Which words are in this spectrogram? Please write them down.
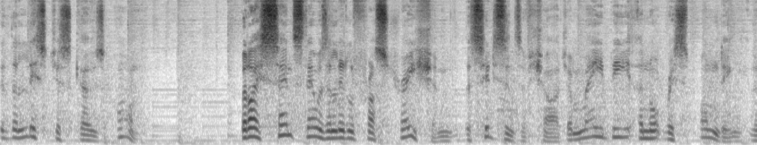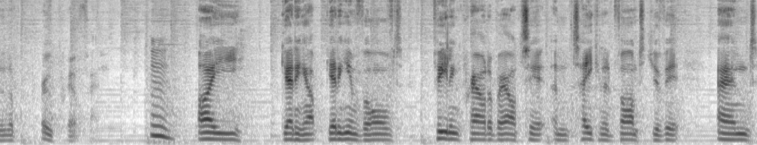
the list just goes on. But I sense there was a little frustration that the citizens of Sharjah maybe are not responding in an appropriate fashion. Mm. I.e., getting up, getting involved, feeling proud about it, and taking advantage of it, and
